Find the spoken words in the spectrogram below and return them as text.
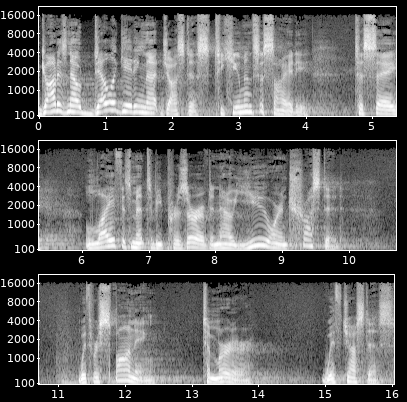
God is now delegating that justice to human society to say, life is meant to be preserved, and now you are entrusted with responding to murder with justice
